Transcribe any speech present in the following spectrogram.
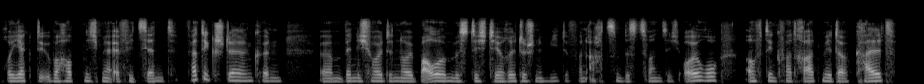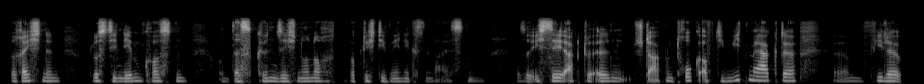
Projekte überhaupt nicht mehr effizient fertigstellen können. Ähm, wenn ich heute neu baue, müsste ich theoretisch eine Miete von 18 bis 20 Euro auf den Quadratmeter kalt berechnen, plus die Nebenkosten. Und das können sich nur noch wirklich die wenigsten leisten. Also ich sehe aktuell einen starken Druck auf die Mietmärkte. Ähm, viele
